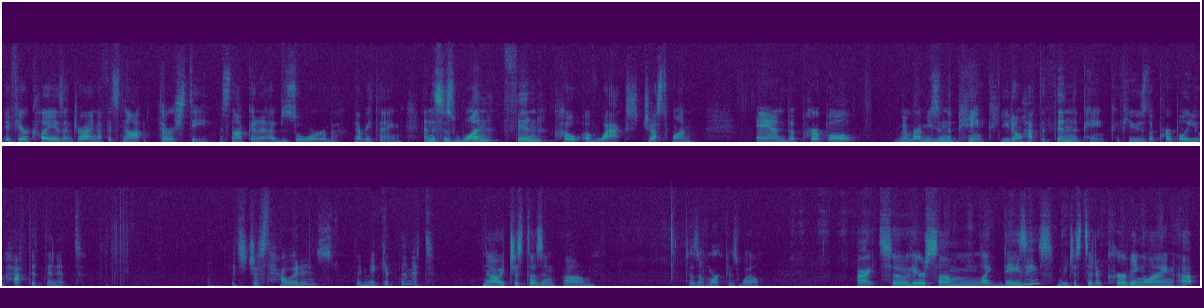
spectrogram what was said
if your clay isn't dry enough, it's not thirsty. It's not going to absorb everything. And this is one thin coat of wax, just one. And the purple, remember I'm using the pink. You don't have to thin the pink. If you use the purple, you have to thin it. It's just how it is. They make it thin it. No, it just doesn't, um, doesn't work as well. All right, so here's some like daisies. We just did a curving line up,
